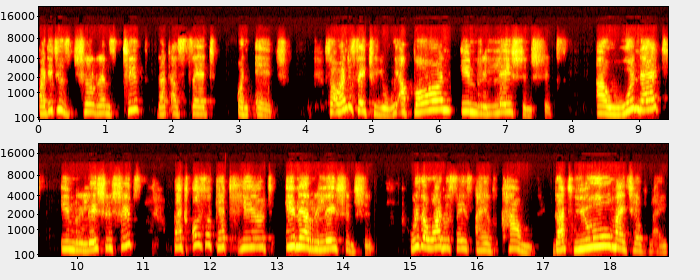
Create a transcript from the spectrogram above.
but it is children's teeth that are set on edge. So I want to say to you, we are born in relationships, are wounded in relationships, but also get healed in a relationship with the one who says, I have come that you might have life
